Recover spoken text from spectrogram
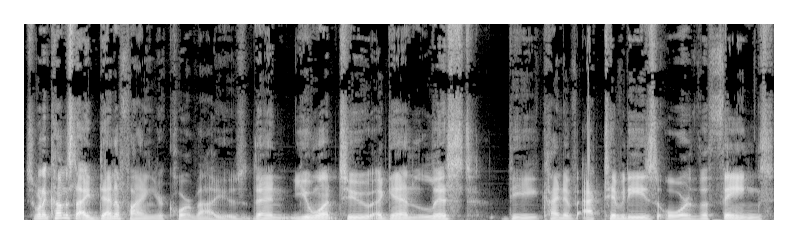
So when it comes to identifying your core values, then you want to again list the kind of activities or the things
